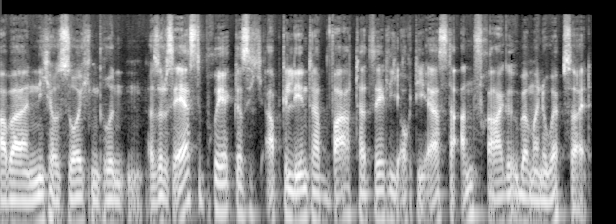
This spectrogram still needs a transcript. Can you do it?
aber nicht aus solchen Gründen. Also das erste Projekt, das ich abgelehnt habe, war tatsächlich auch die erste Anfrage über meine Website.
